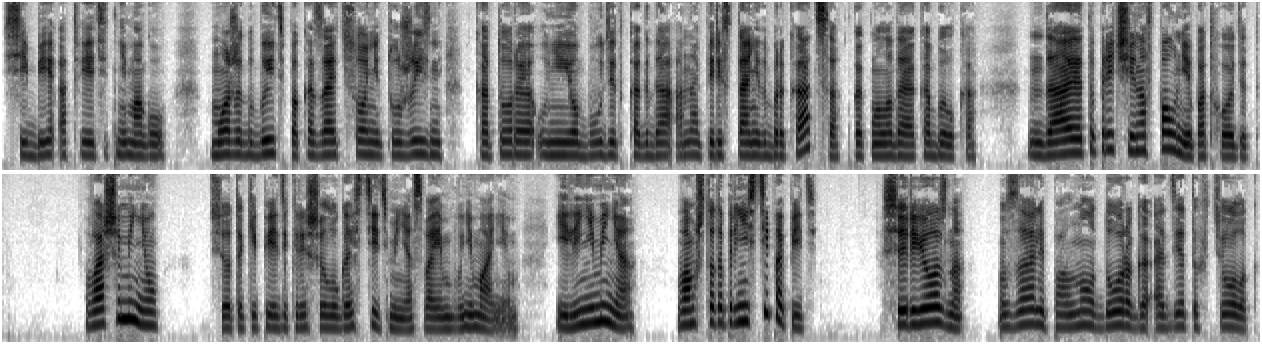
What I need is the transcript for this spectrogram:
Себе ответить не могу. Может быть, показать Соне ту жизнь, которая у нее будет, когда она перестанет брыкаться, как молодая кобылка — да, эта причина вполне подходит. Ваше меню. Все-таки Педик решил угостить меня своим вниманием. Или не меня. Вам что-то принести попить? Серьезно? В зале полно дорого одетых телок,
